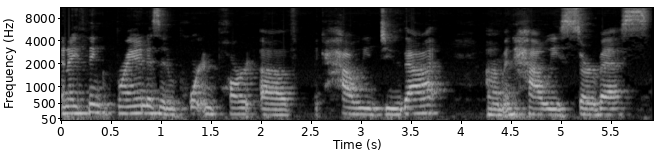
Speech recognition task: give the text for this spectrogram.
And I think brand is an important part of like how we do that um, and how we service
